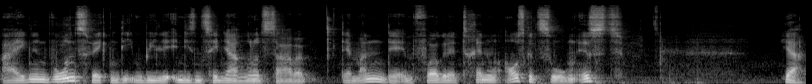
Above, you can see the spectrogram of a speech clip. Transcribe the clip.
eigenen Wohnzwecken die Immobilie in diesen zehn Jahren genutzt habe. Der Mann, der im Folge der Trennung ausgezogen ist, ja,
